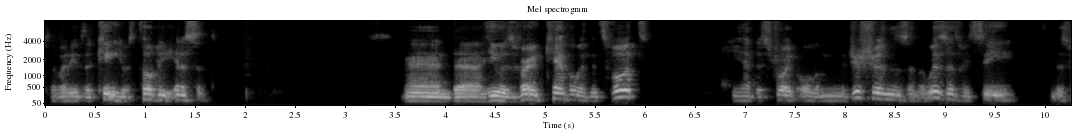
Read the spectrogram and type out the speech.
So when he was a king, he was totally innocent. And uh, he was very careful with his foot he had destroyed all the magicians and the wizards. We see this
